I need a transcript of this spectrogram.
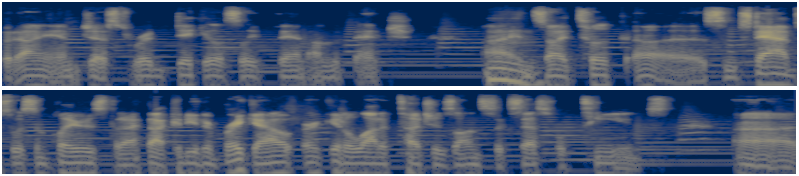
but I am just ridiculously thin on the bench. Uh, Mm. and so I took uh, some stabs with some players that I thought could either break out or get a lot of touches on successful teams. Uh,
